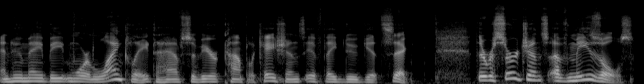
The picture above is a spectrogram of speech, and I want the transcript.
and who may be more likely to have severe complications if they do get sick. The resurgence of measles,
